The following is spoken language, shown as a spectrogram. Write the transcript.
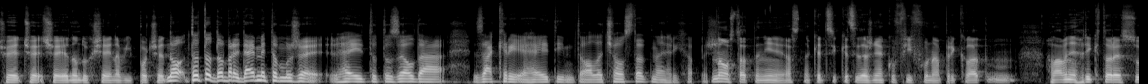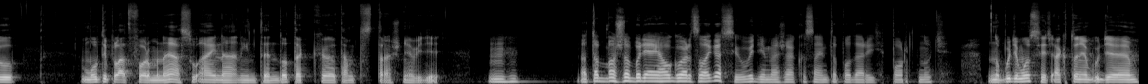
Čo je, čo, je, čo je jednoduchšie aj na výpočet. No toto dobre, dajme tomu, že hej, toto Zelda zakrie hej týmto, ale čo ostatné hry, chápeš? No ostatné nie jasné. Keď si, keď si dáš nejakú FIFU napríklad, hlavne hry, ktoré sú multiplatformné a sú aj na Nintendo, tak eh, tam to strašne vidieť. Mhm. No to možno bude aj Hogwarts Legacy, uvidíme, že ako sa im to podarí portnúť. No bude musieť, ak to nebude,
